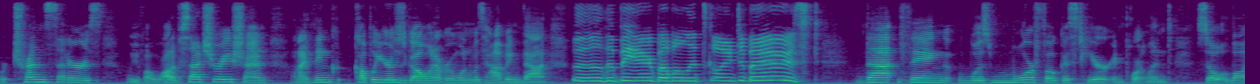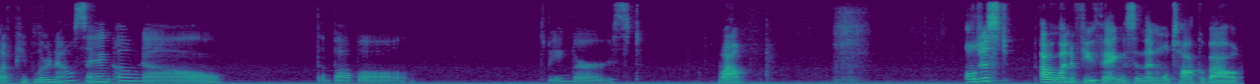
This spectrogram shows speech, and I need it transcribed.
We're trendsetters, we have a lot of saturation, and I think a couple years ago when everyone was having that, oh, the beer bubble, it's going to burst, that thing was more focused here in Portland. So a lot of people are now saying, oh no, the bubble, it's being burst. Wow. I'll just outline a few things and then we'll talk about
